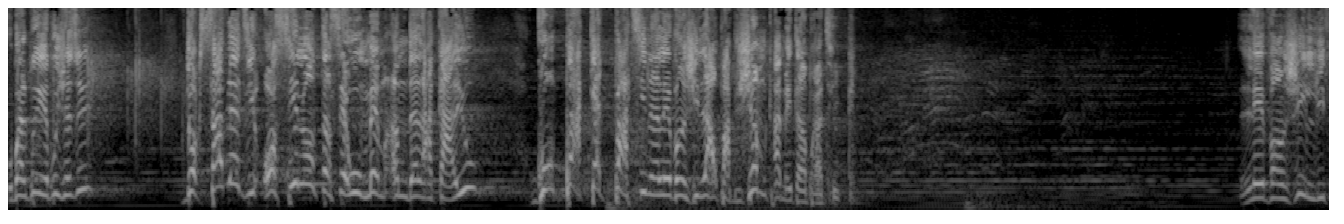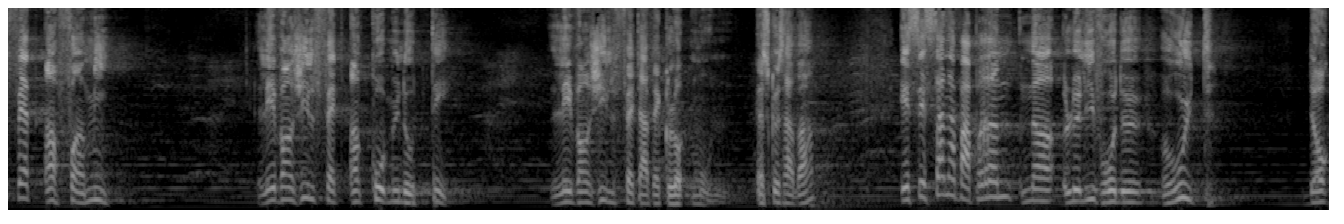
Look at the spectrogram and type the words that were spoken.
Ou pas prier pour Jésus? Donc ça veut dire, aussi longtemps c'est ou même homme de la caillou, Gon paquet de dans l'évangile là, ou pas jamais mettre en pratique. L'évangile fait en famille. L'évangile fait en communauté. L'évangile fait avec l'autre monde. Est-ce que ça va? Et c'est ça n'a pas prendre dans le livre de Ruth. Donc,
